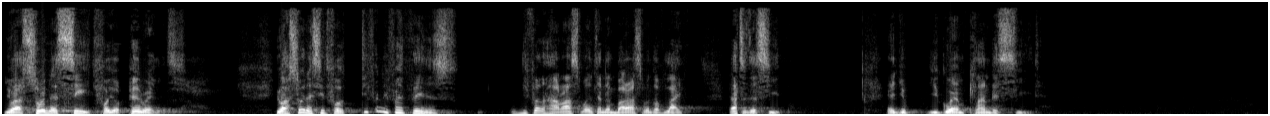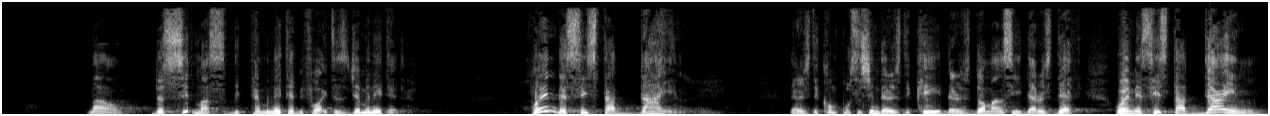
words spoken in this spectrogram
You are sowing a seed for your parents. You are sowing a seed for different, different things, different harassment and embarrassment of life. That is the seed. And you, you go and plant the seed. Now, the seed must be terminated before it is germinated. When the seed start dying, there is decomposition, there is decay, there is dormancy, there is death. When the seed start dying,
